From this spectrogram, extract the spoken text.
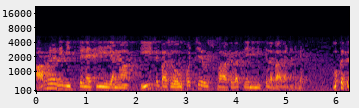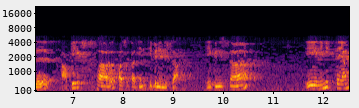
අර නිමිත්ත නැති යනවා ඊට පස්ව ඔහු කොච්චර උත්සාහ කළත් ඒ නිමිත්ත ලබා ගන්නට බැහැ. මොකද අපේක්ෂාව පසුපතින් තිබෙන නිසා. ඒක නිසා ඒ නිමිත්ත යම්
